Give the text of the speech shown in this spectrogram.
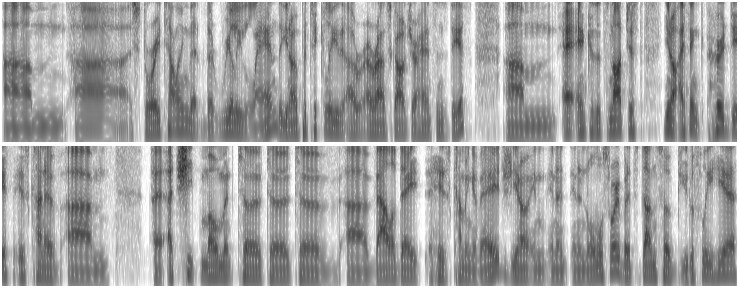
um, uh, storytelling that that really land. You know, particularly around Scarlett Johansson's death, um, and because it's not just you know, I think her death is kind of. Um, a, a cheap moment to to to uh, validate his coming of age, you know, in in a, in a normal story, but it's done so beautifully here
